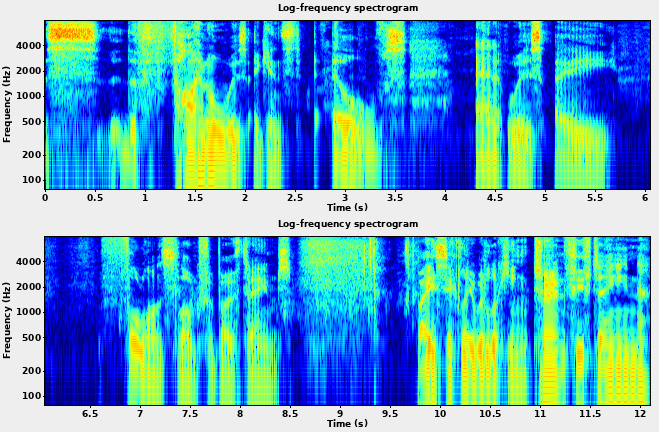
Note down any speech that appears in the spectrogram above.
the final was against elves, and it was a full on slog for both teams. Basically, we're looking turn 15,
